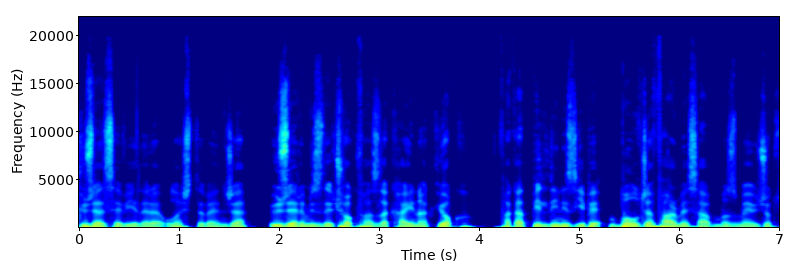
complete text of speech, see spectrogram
güzel seviyelere ulaştı bence. Üzerimizde çok fazla kaynak yok. Fakat bildiğiniz gibi bolca farm hesabımız mevcut.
